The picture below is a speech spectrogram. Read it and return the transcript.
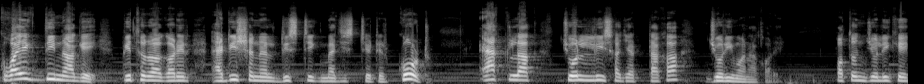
কয়েকদিন আগে পিথোরাগড়ের অ্যাডিশনাল ডিস্ট্রিক্ট ম্যাজিস্ট্রেটের কোর্ট এক লাখ চল্লিশ হাজার টাকা জরিমানা করে। পতঞ্জলিকে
